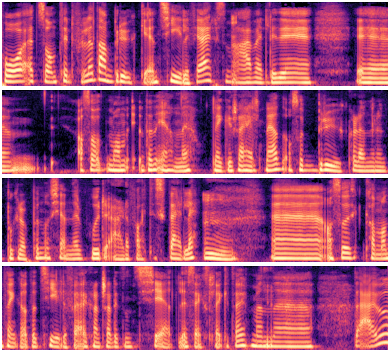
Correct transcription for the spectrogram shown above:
på et sånt tilfelle da bruke en kilefjær, som er veldig eh, Altså at man, den ene legger seg helt ned, og så bruker den rundt på kroppen og kjenner hvor er det faktisk deilig. Mm. Eh, og så kan man tenke at et kilefjær kanskje er litt sånn kjedelig sexleketøy, men eh, det er jo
